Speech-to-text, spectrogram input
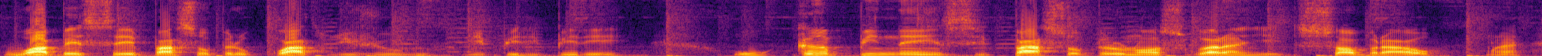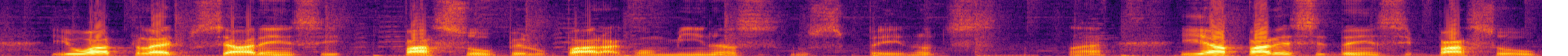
o ABC passou pelo 4 de julho de Piripiri, o Campinense passou pelo nosso Guarani de Sobral, né? E o Atlético Cearense passou pelo Paragominas nos pênaltis, né? E a Aparecidense passou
